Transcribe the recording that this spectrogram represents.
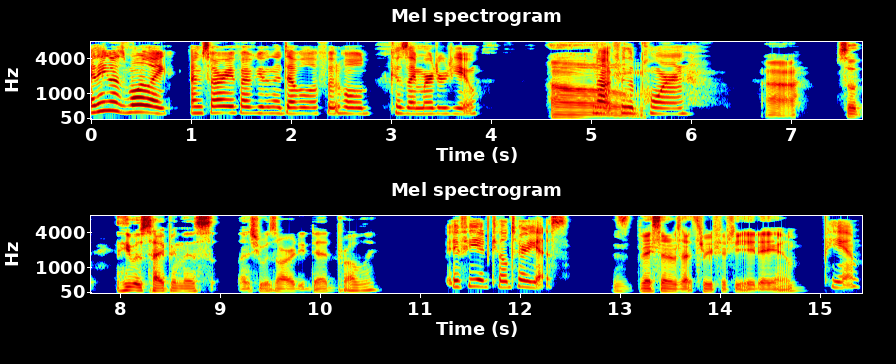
I think it was more like, I'm sorry if I've given the devil a foothold because I murdered you, Oh. not for the porn. Ah. So he was typing this and she was already dead, probably. If he had killed her, yes. They said it was at 3.58 a.m. PM.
